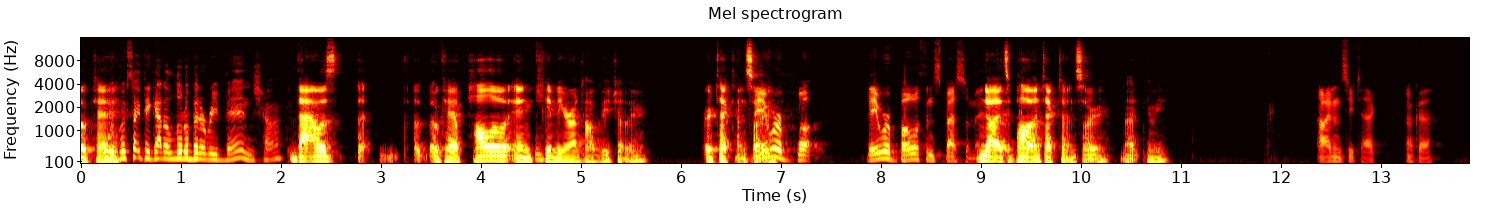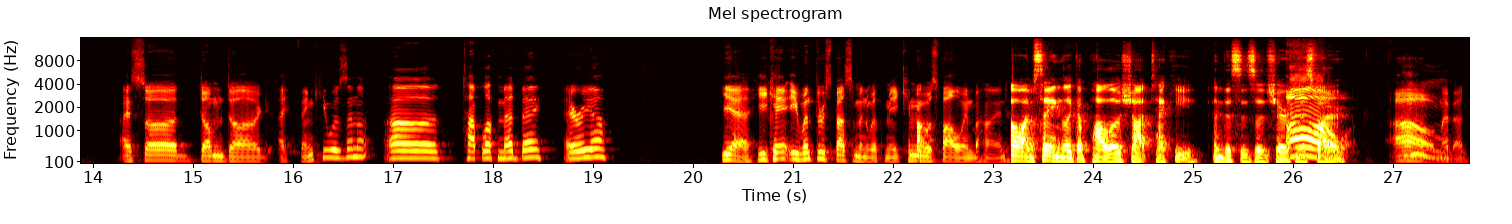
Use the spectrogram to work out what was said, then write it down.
Okay. it looks like they got a little bit of revenge, huh? That was okay. Apollo and Kimmy are on top of each other, or Tectone. Sorry. They were bo- they were both in specimen. No, it's Apollo and Tectone. Sorry, not Kimmy. Oh, I didn't see tech. Okay. I saw Dumb Dog. I think he was in a uh, top left med bay area. Yeah, he came. He went through specimen with me. Kimmy was following behind. Oh, I'm saying like Apollo shot Techie, and this is a sheriff misfire. Oh, my bad.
